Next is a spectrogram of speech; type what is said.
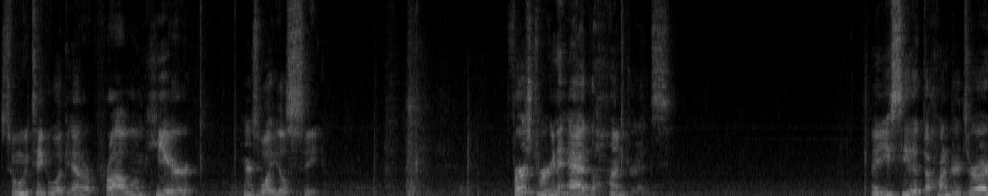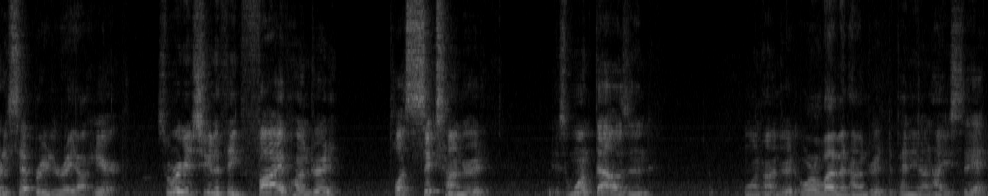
So when we take a look at our problem here, here's what you'll see. First we're going to add the hundreds. Now you see that the hundreds are already separated right out here. So we're just going to think 500 plus 600 is 1,100 or 1,100, depending on how you say it.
